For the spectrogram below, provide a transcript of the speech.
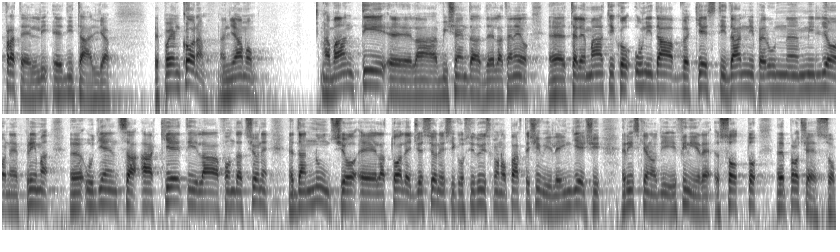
Fratelli d'Italia. E poi ancora andiamo Avanti eh, la vicenda dell'Ateneo eh, telematico, Unidav chiesti danni per un milione, prima eh, udienza a Chieti, la fondazione D'Annunzio e l'attuale gestione si costituiscono parte civile, in dieci rischiano di finire sotto eh, processo.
